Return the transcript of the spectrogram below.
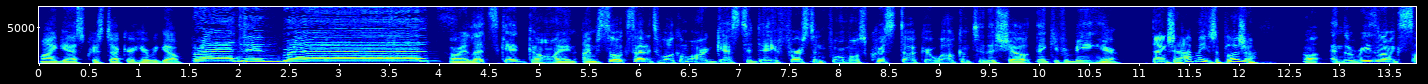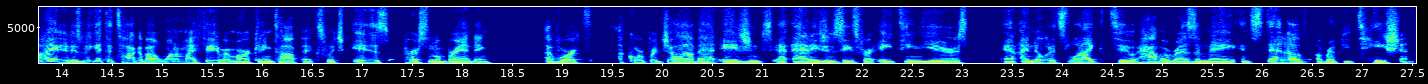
My guest, Chris Ducker. Here we go. Brandon Brands. All right, let's get going. I'm so excited to welcome our guest today. First and foremost, Chris Ducker. Welcome to the show. Thank you for being here. Thanks for having me. It's a pleasure. Well, and the reason I'm excited is we get to talk about one of my favorite marketing topics, which is personal branding. I've worked a corporate job at agent at ad agencies for 18 years. And I know what it's like to have a resume instead of a reputation.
